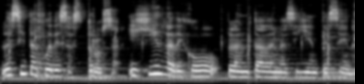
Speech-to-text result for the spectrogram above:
la cita fue desastrosa y Hill la dejó plantada en la siguiente escena.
